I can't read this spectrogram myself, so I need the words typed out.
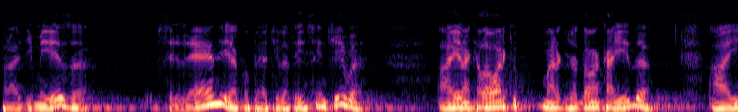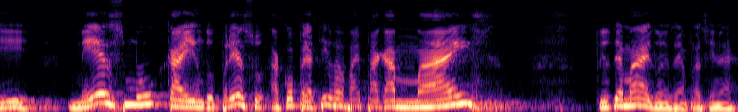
para de mesa, vocês vendem, a cooperativa tem incentiva. Aí naquela hora que o marco já dá uma caída, aí mesmo caindo o preço, a cooperativa vai pagar mais que os demais, um exemplo assim, né?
